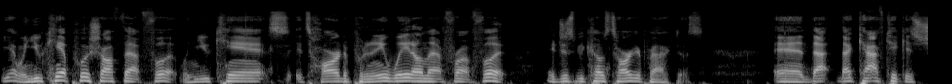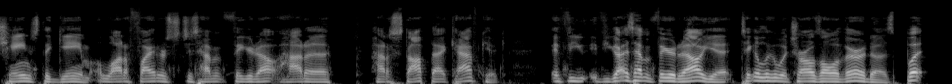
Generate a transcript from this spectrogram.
yeah, when you can't push off that foot, when you can't, it's hard to put any weight on that front foot. It just becomes target practice. And that, that calf kick has changed the game. A lot of fighters just haven't figured out how to, how to stop that calf kick. if you if you guys haven't figured it out yet, take a look at what Charles Oliveira does. But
